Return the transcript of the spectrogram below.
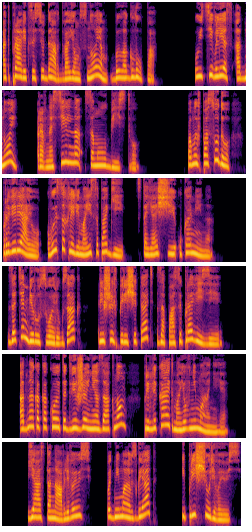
Отправиться сюда вдвоем с Ноем было глупо. Уйти в лес одной равносильно самоубийству. Помыв посуду, Проверяю, высохли ли мои сапоги, стоящие у камина. Затем беру свой рюкзак, решив пересчитать запасы провизии. Однако какое-то движение за окном привлекает мое внимание. Я останавливаюсь, поднимаю взгляд и прищуриваюсь.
